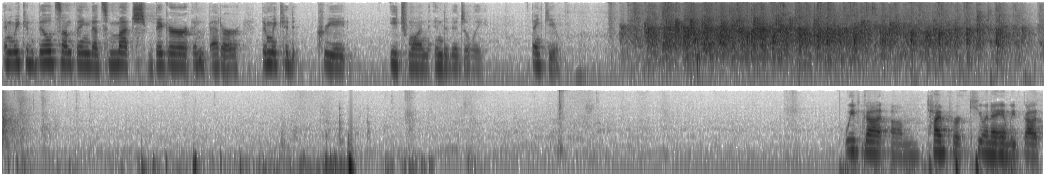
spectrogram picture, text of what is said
and we can build something that's much bigger and better than we could create each one individually. Thank you. We've got um, time for Q&A, and we've got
